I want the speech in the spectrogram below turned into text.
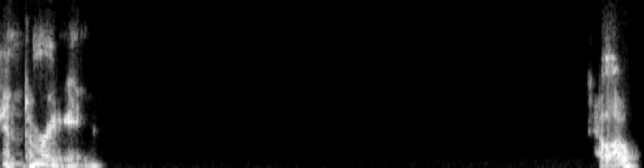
Phantom ringing. Hello?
